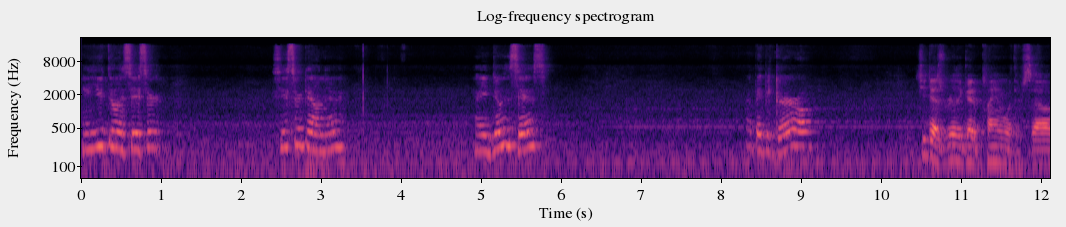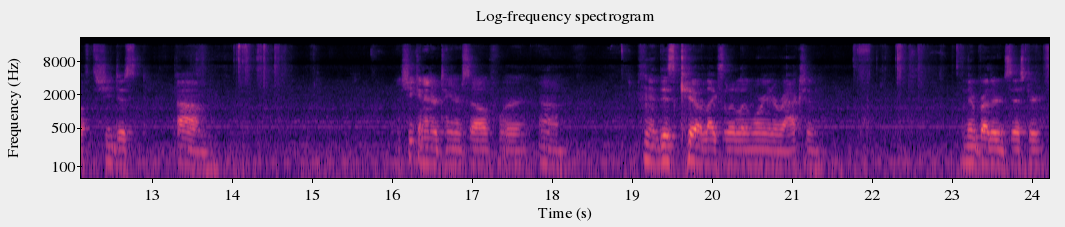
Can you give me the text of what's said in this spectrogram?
How you doing, Sister? Sister down there. How you doing, sis? My baby girl. She does really good at playing with herself. She just, um, she can entertain herself. Where um, this kid likes a little more interaction. And they're brother and sister.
